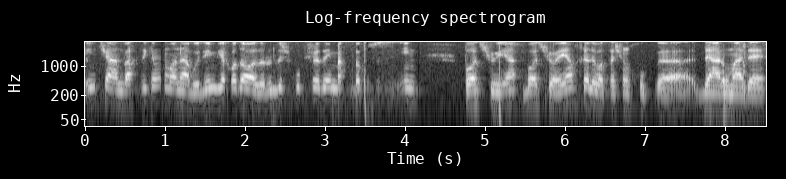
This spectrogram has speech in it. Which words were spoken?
این چند وقتی که ما نبودیم یه خود حال روزش خوب شده. این وقت به خصوص این بادشویی بادشویی هم خیلی واسهشون خوب در اومده.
